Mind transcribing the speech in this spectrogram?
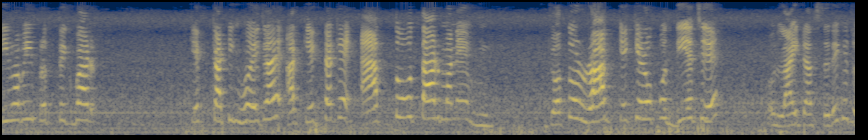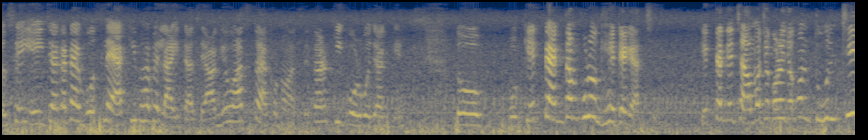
এইভাবেই প্রত্যেকবার কেক কাটিং হয়ে যায়। আর কেকটাকে এত তার মানে যত রাগ কেকের ওপর দিয়েছে, ও লাইট আসছে, দেখেছ? সেই এই জায়গাটায় বসলে একইভাবে লাইট আসে। আগেও আসতো এখনও আসে। তো আর কী করব যাকে? তো কেকটা একদম পুরো ঘেটে গেছে। কেকটাকে চামচে করে যখন তুলছি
